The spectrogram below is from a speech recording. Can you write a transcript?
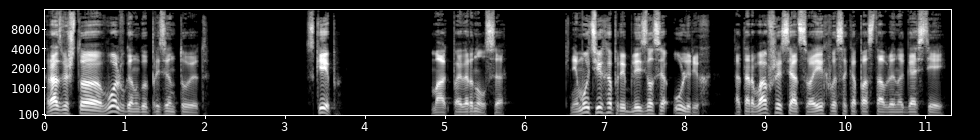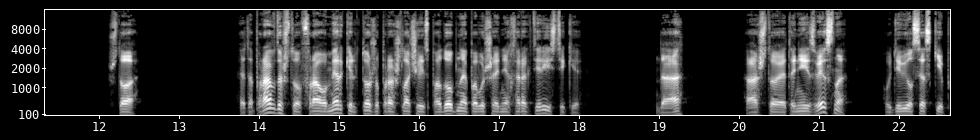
Разве что Вольфгангу презентует. «Скип!» Маг повернулся. К нему тихо приблизился Ульрих, оторвавшийся от своих высокопоставленных гостей. «Что?» Это правда, что фрау Меркель тоже прошла через подобное повышение характеристики? Да. А что, это неизвестно? Удивился Скип.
